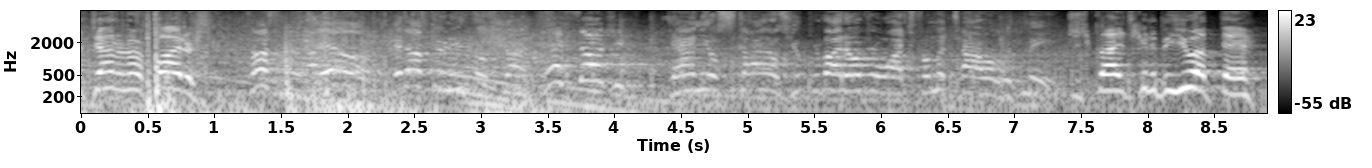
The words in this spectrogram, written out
are down on our fighters! Zussman, Aiello, get up there and hit those guns. Yes, Sergeant. Daniel Stiles, you provide overwatch from the tower with me. Just glad it's gonna be you up there.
